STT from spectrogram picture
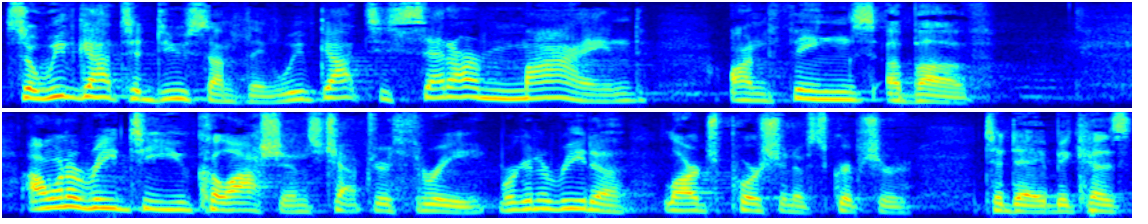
So we've got to do something. We've got to set our mind on things above. I want to read to you Colossians chapter 3. We're going to read a large portion of scripture today because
